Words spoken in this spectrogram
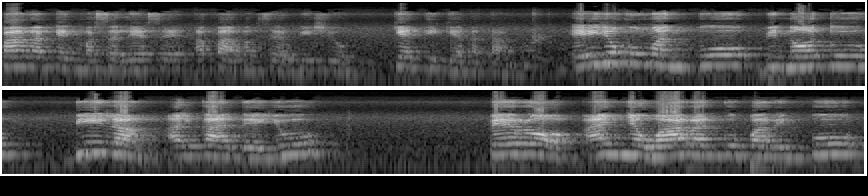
para keng masalese apa magserbisyo keti ke katamo. Eyo kuman po binoto bilang alkalde yu pero anyawaran ko pa rin po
